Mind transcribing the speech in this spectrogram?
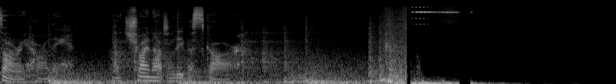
Sorry, Harley. I'll try not to leave a scar.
